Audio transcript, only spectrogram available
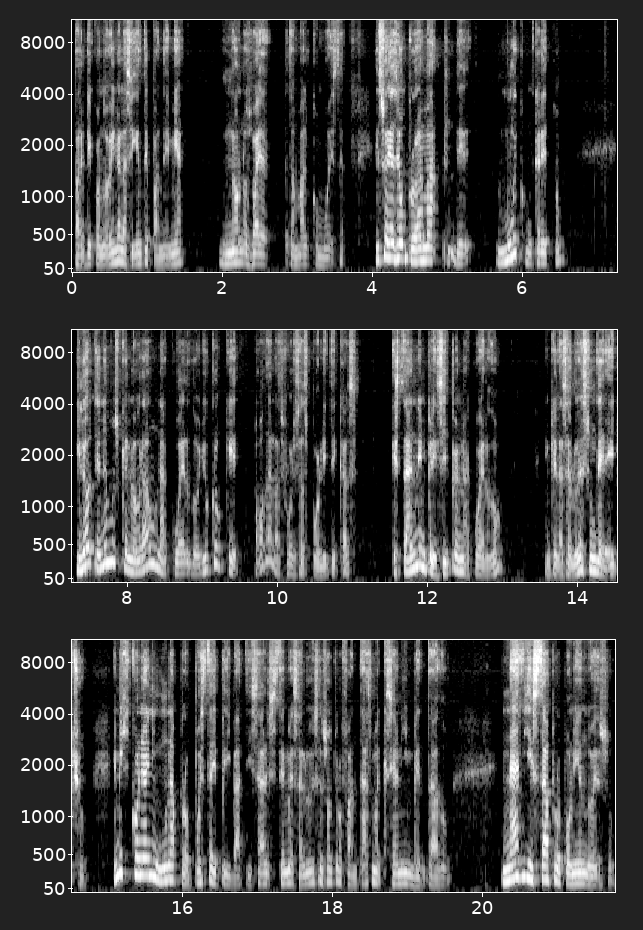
para que cuando venga la siguiente pandemia no nos vaya tan mal como esta. Eso ya es un programa de, muy concreto. Y luego tenemos que lograr un acuerdo. Yo creo que todas las fuerzas políticas están en principio en acuerdo en que la salud es un derecho. En México no hay ninguna propuesta de privatizar el sistema de salud, ese es otro fantasma que se han inventado Nadie está proponiendo eso.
